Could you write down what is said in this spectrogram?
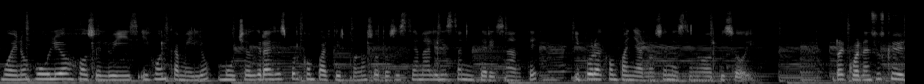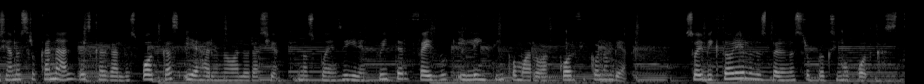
Bueno, Julio, José Luis y Juan Camilo, muchas gracias por compartir con nosotros este análisis tan interesante y por acompañarnos en este nuevo episodio. Recuerden suscribirse a nuestro canal, descargar los podcasts y dejar una valoración. Nos pueden seguir en Twitter, Facebook y LinkedIn como arroba Corfi Colombiano. Soy Victoria y los espero en nuestro próximo podcast.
